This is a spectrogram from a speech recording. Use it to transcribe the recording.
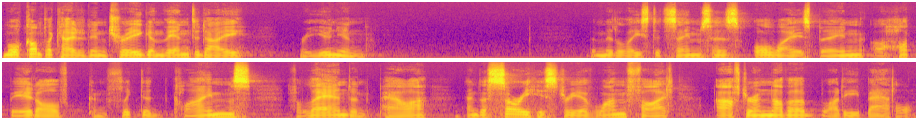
more complicated intrigue, and then today, reunion. The Middle East, it seems, has always been a hotbed of conflicted claims for land and power and a sorry history of one fight after another bloody battle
